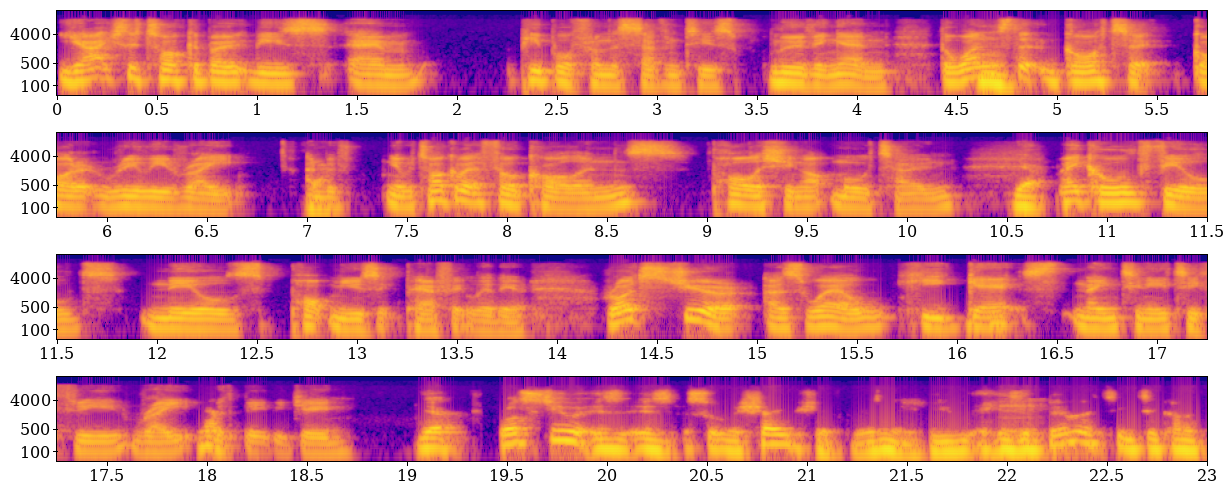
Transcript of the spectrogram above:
you actually talk about these um, people from the 70s moving in the ones that got it got it really right and we've you know we talk about phil collins polishing up motown Yeah. mike oldfield nails pop music perfectly there rod stewart as well he gets 1983 right Yeah. with baby jane Yeah, Rod Stewart is is sort of a shapeshifter, isn't he? he his Mhm. ability to kind of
